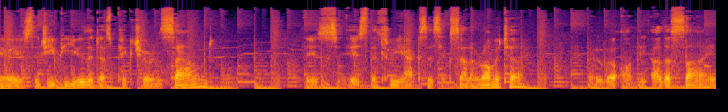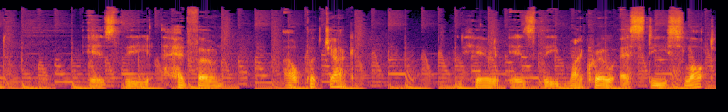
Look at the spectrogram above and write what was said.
Here is the GPU that does picture and sound. This is the 3-axis accelerometer. Over on the other side is the headphone output jack. And here is the micro SD slot.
